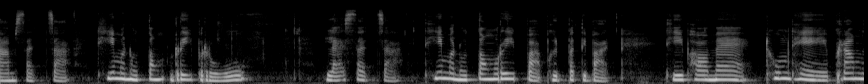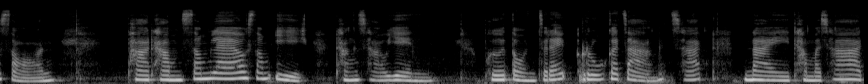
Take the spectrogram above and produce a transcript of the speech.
ตามสัจจะที่มนุษย์ต้องรีบรู้ และสัจจะที่มนุษย์ต้องรีบประพฤติปฏิบัติ ที่พ่อแม่ทุ่มเท พร่ำสอน พาทำซ้ำแล้วซ้ำอีกทั้งเช้าเย็น เพื่อตนจะได้รู้กระจ่างชัดในธรรมชาติ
